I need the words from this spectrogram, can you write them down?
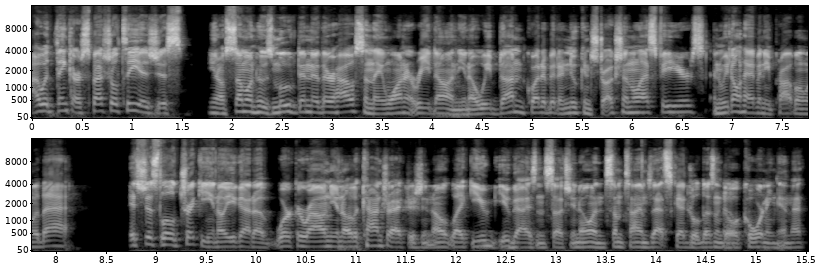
I would think our specialty is just, you know, someone who's moved into their house and they want it redone. You know, we've done quite a bit of new construction in the last few years, and we don't have any problem with that. It's just a little tricky, you know. You got to work around, you know, the contractors, you know, like you, you guys and such, you know. And sometimes that schedule doesn't go according, and that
